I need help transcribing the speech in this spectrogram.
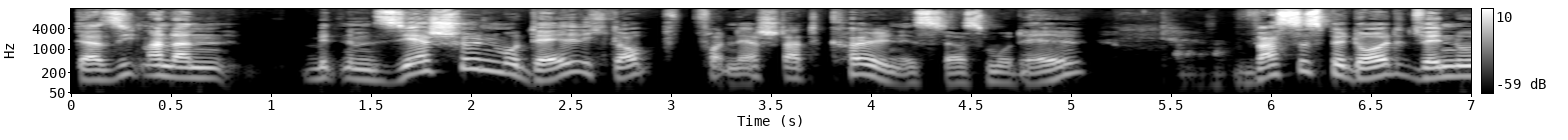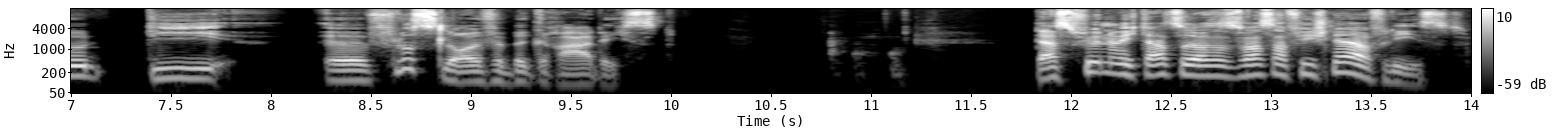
da sieht man dann mit einem sehr schönen Modell, ich glaube, von der Stadt Köln ist das Modell, was es bedeutet, wenn du die äh, Flussläufe begradigst. Das führt nämlich dazu, dass das Wasser viel schneller fließt.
